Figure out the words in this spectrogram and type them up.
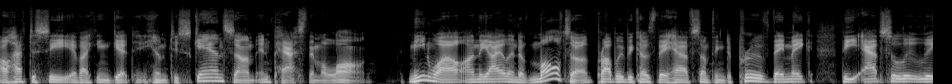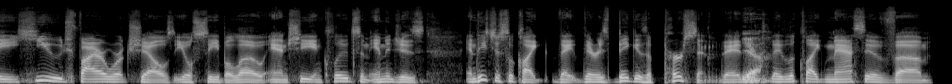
I'll have to see if I can get him to scan some and pass them along. Meanwhile, on the island of Malta, probably because they have something to prove, they make the absolutely huge firework shells you'll see below, and she includes some images. And these just look like they they're as big as a person. They Yeah. they, they look like massive, um,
